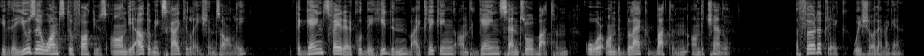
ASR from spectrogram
If the user wants to focus on the automix calculations only, the gains fader could be hidden by clicking on the Gain Central button or on the black button on the channel. A further click will show them again.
